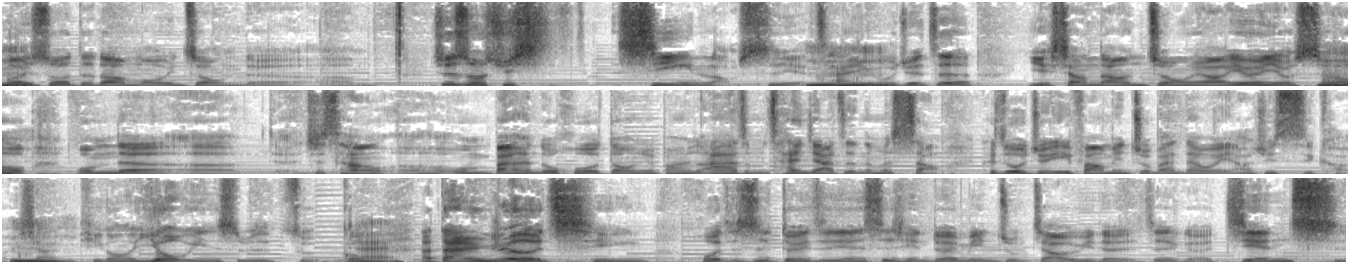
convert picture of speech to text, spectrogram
或者说得到某一种的呃，就是说去。吸引老师也参与，我觉得这也相当重要。因为有时候我们的呃，就常我们办很多活动，就帮说啊，怎么参加者那么少？可是我觉得一方面主办单位也要去思考一下，你提供的诱因是不是足够？那当然，热情或者是对这件事情、对民主教育的这个坚持，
